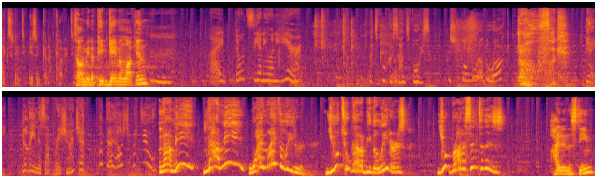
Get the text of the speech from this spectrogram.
accident isn't gonna cut it. Telling me to peep game and lock in. Hmm. I don't see anyone here. That's Fuuka-san's voice. Is she going around the rock? Oh fuck. Yay, you're leading this operation, aren't you? What the hell should we do? Not me. Not me. Why am I the leader? You two gotta be the leaders. You brought us into this. Hide in the steam.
